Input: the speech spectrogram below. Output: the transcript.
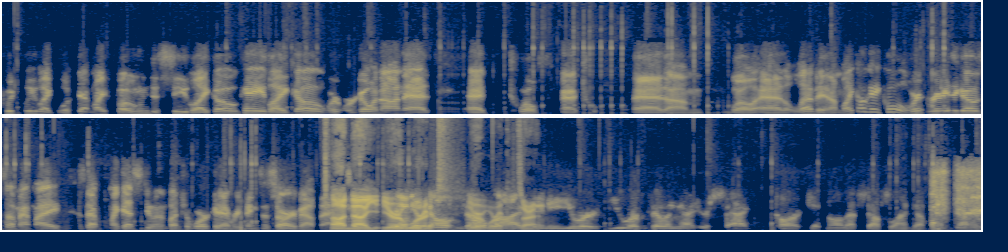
quickly like looked at my phone to see like, oh, okay, like, oh, we're, we're going on at at twelve at at um well at 11 i'm like okay cool. We're ready to go. So i'm at my is that my guest doing a bunch of work and everything? So sorry about that. Oh no you're Danny, at work. don't, don't you're at work. lie, sorry. Danny. you were you were filling out your SAG cart getting all that stuff lined up. That's not what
